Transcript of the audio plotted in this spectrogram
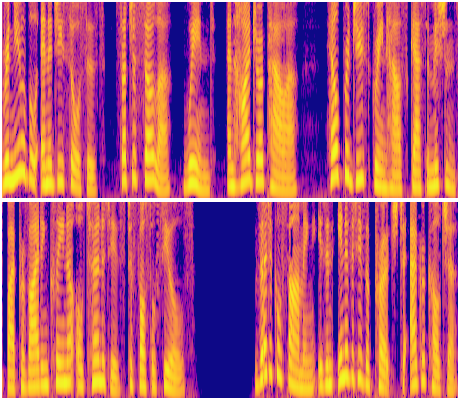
Renewable energy sources, such as solar, wind, and hydropower, help reduce greenhouse gas emissions by providing cleaner alternatives to fossil fuels. Vertical farming is an innovative approach to agriculture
